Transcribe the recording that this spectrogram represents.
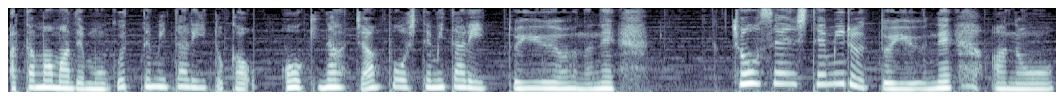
頭まで潜ってみたりとか大きなジャンプをしてみたりというようなね挑戦してみるというねあの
